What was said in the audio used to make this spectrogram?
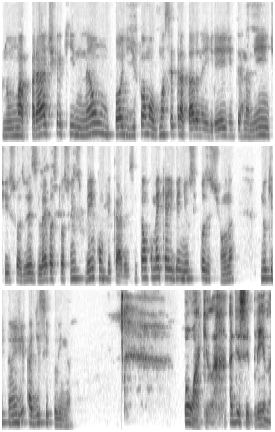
numa prática que não pode, de forma alguma, ser tratada na igreja internamente, isso, às vezes, leva a situações bem complicadas. Então, como é que a IBNU se posiciona no que tange a disciplina? Bom, Aquila, a disciplina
